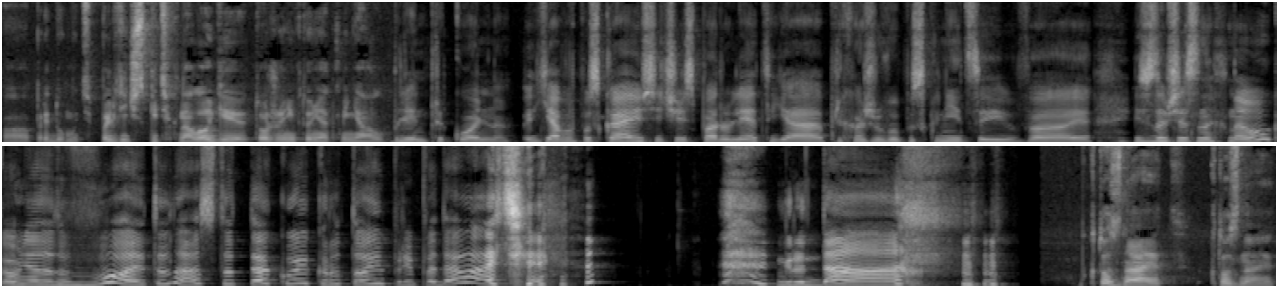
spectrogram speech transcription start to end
а, придумать. Политические технологии тоже никто не отменял. Блин, прикольно. Я выпускаюсь, и через пару лет я прихожу выпускницей в э, Институт общественных наук, а у меня тут, вот, у нас тут такой крутой преподаватель. Говорю, да. Кто знает, кто знает,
